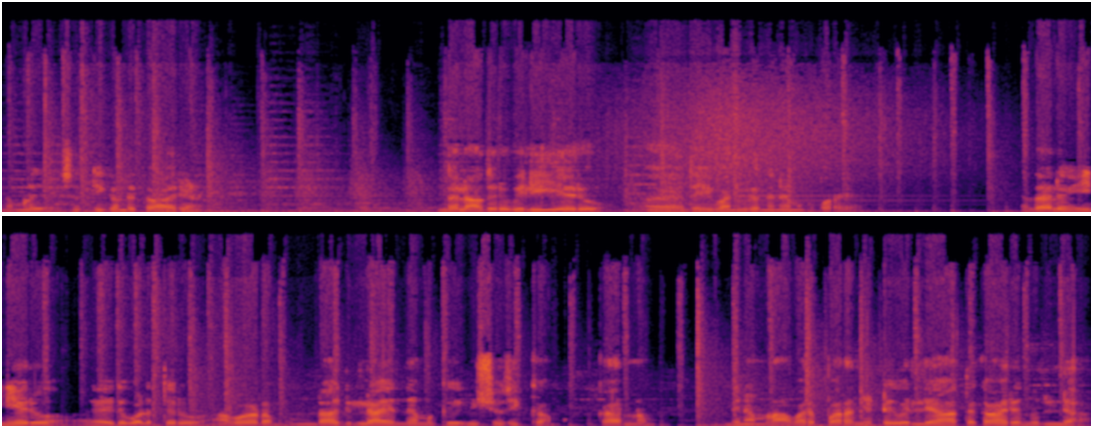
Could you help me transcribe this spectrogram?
നമ്മൾ ശ്രദ്ധിക്കേണ്ട കാര്യമാണ്. എന്തായാലും അതൊരു വലിയൊരു ദൈവാനുഗ്രഹം തന്നെ നമുക്ക് പറയാം. എന്തായാലും ഇനിയൊരു ഇതുപോലത്തെ ഒരു അപകടം ഉണ്ടാകില്ല എന്ന് നമുക്ക് വിശ്വസിക്കാം. കാരണം ഇത് നമ്മൾ അവരെ പറഞ്ഞിട്ട് വല്ലാത്ത കാര്യമൊന്നുമില്ല.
